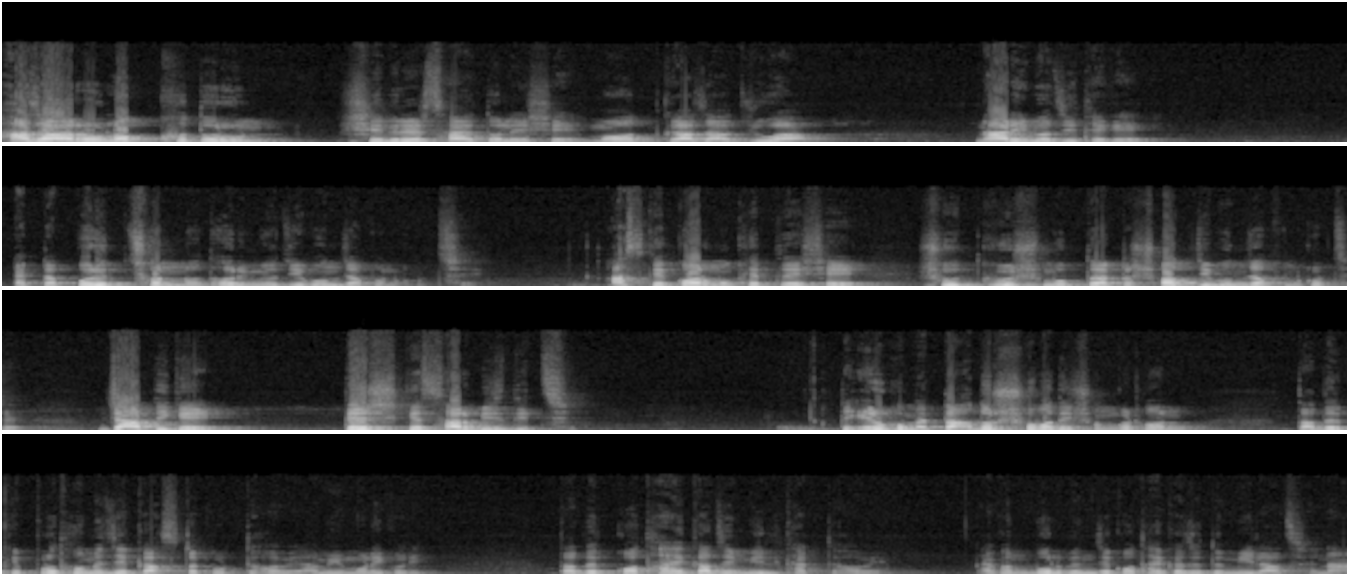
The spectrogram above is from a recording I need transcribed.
হাজারো লক্ষ তরুণ শিবিরের ছায়াতলে এসে মদ, গাঁজা, জুয়া, নারীবাজি থেকে একটা পরিচ্ছন্ন ধর্মীয় জীবনযাপন করছে। আজকে কর্মক্ষেত্রে এসে সুদ, ঘুষ মুক্ত একটা সৎ জীবনযাপন করছে। জাতিকে, দেশকে সার্ভিস দিচ্ছে। তো এরকম একটা আদর্শবাদী সংগঠন তাদেরকে প্রথমে যে কাজটা করতে হবে, আমি মনে করি, তাদের কথায় কাজে মিল থাকতে হবে। এখন বলবেন যে কথায় কাজে তো মিল আছে, না।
